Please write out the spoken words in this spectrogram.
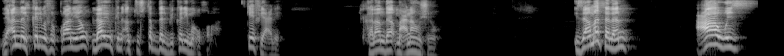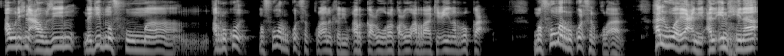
لأن الكلمة في القرآن لا يمكن أن تستبدل بكلمة أخرى كيف يعني؟ الكلام ده معناه شنو؟ إذا مثلا عاوز أو نحن عاوزين نجيب مفهوم آه، الركوع. مفهوم الركوع في القرآن الكريم. أركعوا ركعوا الراكعين الركع. مفهوم الركوع في القرآن. هل هو يعني الانحناء؟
